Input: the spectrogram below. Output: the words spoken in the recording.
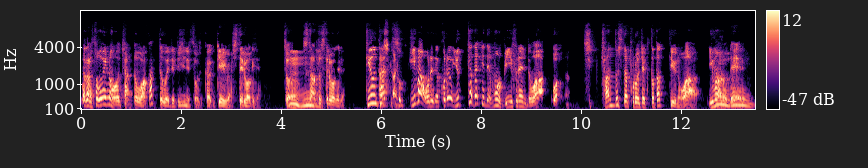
だからそういうのをちゃんと分かった上でビジネスをかゲイはしてるわけじゃん。その、うんうんスタートしてるわけじゃん。っっていう今俺がこれを言っただけでも B フレンドは、うわちちゃんとしたプロジェクトだっていうのは、今ので、うん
